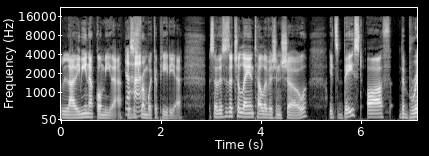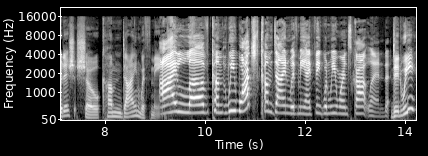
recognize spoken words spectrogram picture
La Divina Comida. This is Uh-huh. from Wikipedia. So this is a Chilean television show. It's based off the British show Come Dine with Me. I love come. We watched Come Dine with Me. I think when we were in Scotland. Did we?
